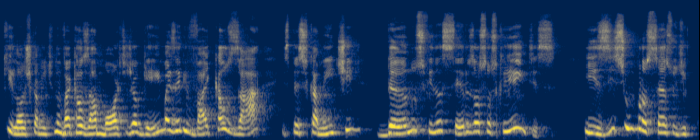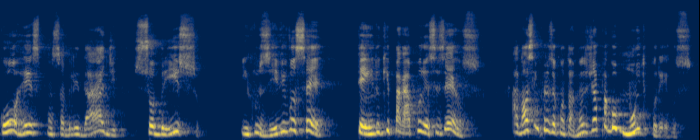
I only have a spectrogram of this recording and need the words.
que, logicamente, não vai causar a morte de alguém, mas ele vai causar especificamente danos financeiros aos seus clientes. E existe um processo de corresponsabilidade sobre isso. Inclusive você tendo que pagar por esses erros. A nossa empresa contábil já pagou muito por erros.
